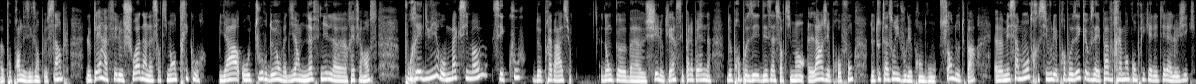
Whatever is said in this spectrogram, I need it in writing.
euh, pour prendre des exemples simples, Leclerc a fait le choix d'un assortiment très court il y a autour de, on va dire, 9000 euh, références pour réduire au maximum ses coûts de préparation. Donc, euh, bah, chez Leclerc, c'est pas la peine de proposer des assortiments larges et profonds. De toute façon, ils vous les prendront sans doute pas. Euh, mais ça montre, si vous les proposez, que vous n'avez pas vraiment compris quelle était la logique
